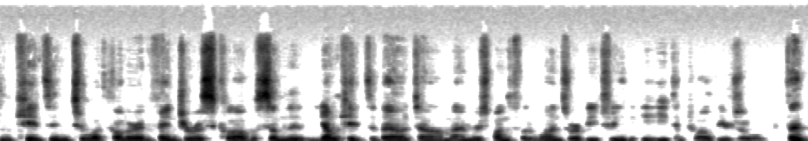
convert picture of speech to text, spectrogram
some kids into what call our adventurous club, some of the young kids about, um, I'm responsible for the ones who are between 8 and 12 years old that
